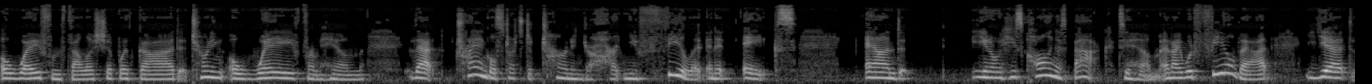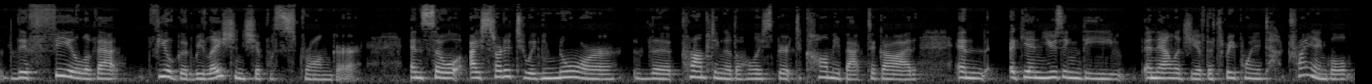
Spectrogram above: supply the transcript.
away from fellowship with God, turning away from Him, that triangle starts to turn in your heart and you feel it and it aches. And you know, he's calling us back to him. And I would feel that, yet the feel of that feel good relationship was stronger. And so I started to ignore the prompting of the Holy Spirit to call me back to God. And again, using the analogy of the three pointed t- triangle,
